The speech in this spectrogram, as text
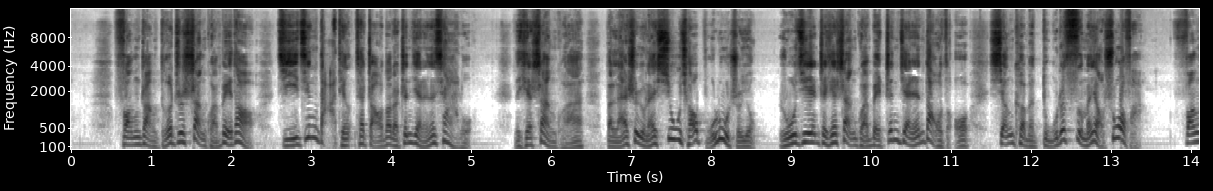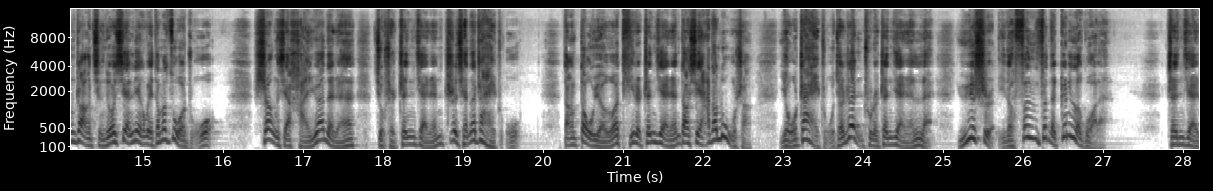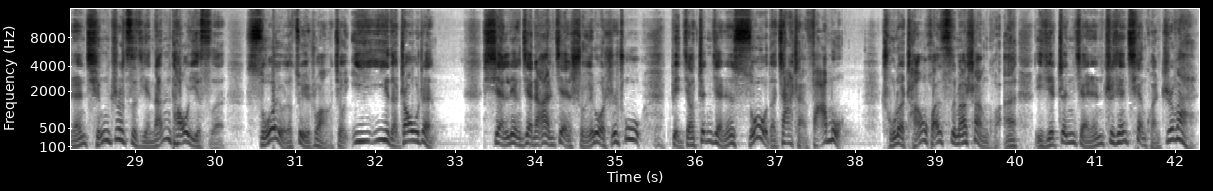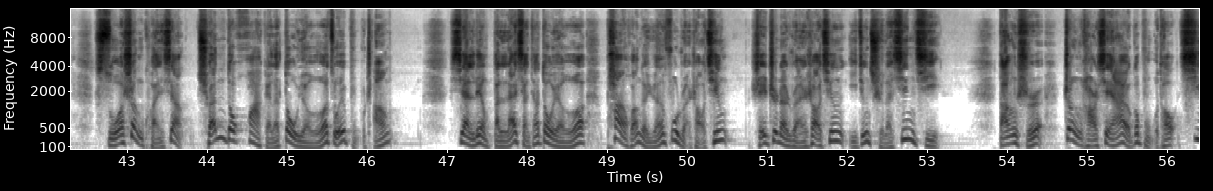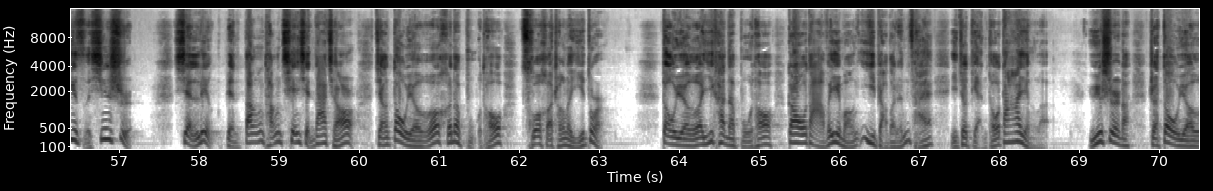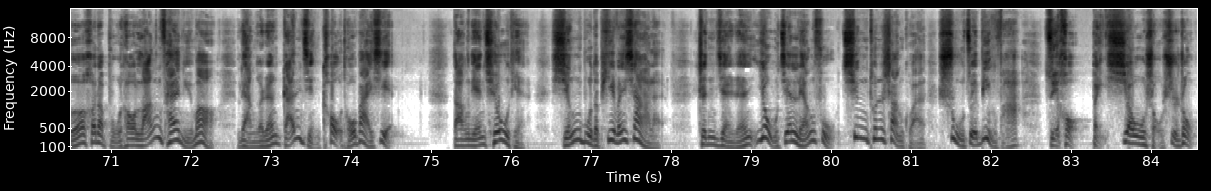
方丈得知善款被盗，几经打听，才找到了真见人的下落。那些善款本来是用来修桥补路之用，如今这些善款被真见人盗走，香客们堵着寺门要说法。方丈请求县令为他们做主，剩下喊冤的人就是真见人之前的债主。当窦月娥提着真见人到县衙的路上，有债主就认出了真见人来，于是也就纷纷的跟了过来。真见人情知自己难逃一死，所有的罪状就一一的招认。县令见这案件水落石出，便将真见人所有的家产罚没，除了偿还寺庙善款以及真见人之前欠款之外，所剩款项全都划给了窦月娥作为补偿。县令本来想将窦月娥判还给原夫阮少卿，谁知那阮少卿已经娶了新妻。当时正好县衙有个捕头妻子心事，县令便当堂牵线搭桥，将窦月娥和那捕头撮合成了一对儿。窦月娥一看那捕头高大威猛，一表的人才，也就点头答应了。于是呢，这窦月娥和那捕头郎才女貌，两个人赶紧叩头拜谢。当年秋天。刑部的批文下来，真见人诱奸良妇，侵吞善款，数罪并罚，最后被枭首示众。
